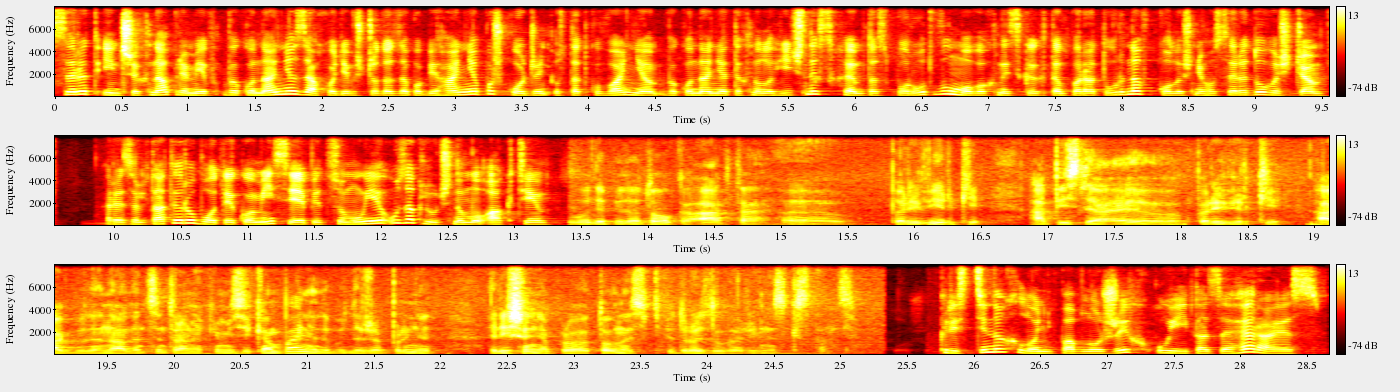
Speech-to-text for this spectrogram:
Серед інших напрямів виконання заходів щодо запобігання пошкоджень устаткування, виконання технологічних схем та споруд в умовах низьких температур навколишнього середовища. Результати роботи комісія підсумує у заключному акті. Буде підготовка акта е, перевірки, а після е, перевірки акт буде надан Центральній комісії компанії, де буде вже прийнято рішення про готовність підрозділу Рівненської станції. Крістіна Хлонь, Павло Жих, УІТА ЗГРАЕС.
